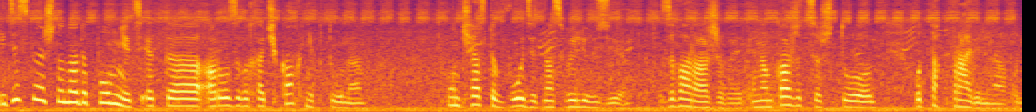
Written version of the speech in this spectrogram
Единственное, что надо помнить, это о розовых очках Нептуна. Он часто вводит нас в иллюзию, завораживает. И нам кажется, что вот так правильно. Вот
